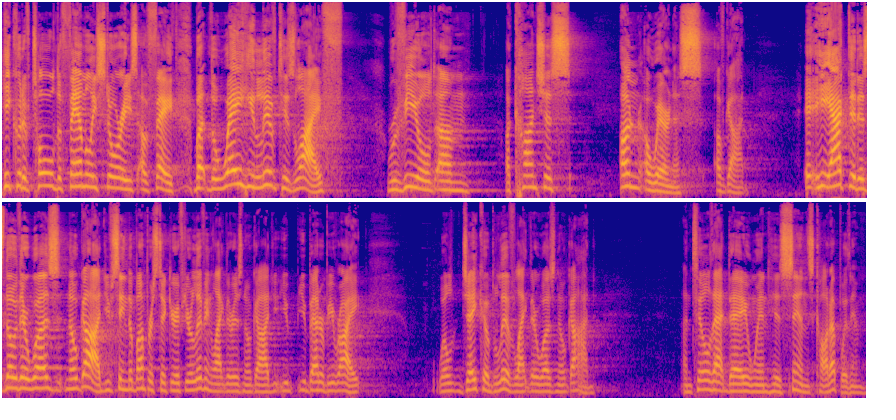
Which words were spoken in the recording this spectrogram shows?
He could have told the family stories of faith, but the way he lived his life, revealed um, a conscious unawareness of God. He acted as though there was no God. You've seen the bumper sticker if you're living like there is no God, you, you, you better be right. Well, Jacob lived like there was no God until that day when his sins caught up with him.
